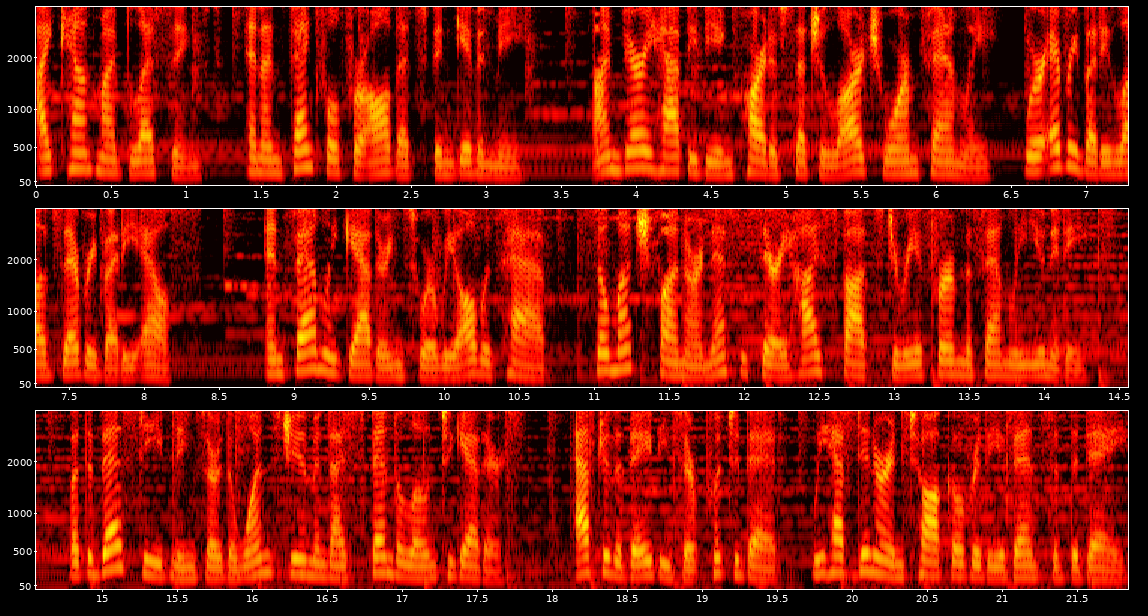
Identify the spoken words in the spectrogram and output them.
I count my blessings, and I'm thankful for all that's been given me. I'm very happy being part of such a large warm family, where everybody loves everybody else. And family gatherings where we always have so much fun are necessary high spots to reaffirm the family unity. But the best evenings are the ones Jim and I spend alone together. After the babies are put to bed, we have dinner and talk over the events of the day.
